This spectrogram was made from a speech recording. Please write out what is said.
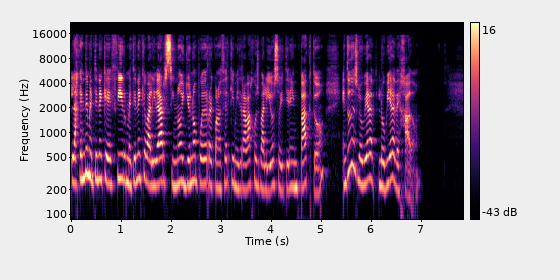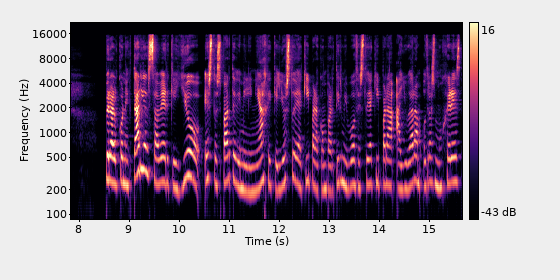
la gente me tiene que decir, me tiene que validar, si no, yo no puedo reconocer que mi trabajo es valioso y tiene impacto, entonces lo hubiera, lo hubiera dejado. Pero al conectar y al saber que yo, esto es parte de mi linaje, que yo estoy aquí para compartir mi voz, estoy aquí para ayudar a otras mujeres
